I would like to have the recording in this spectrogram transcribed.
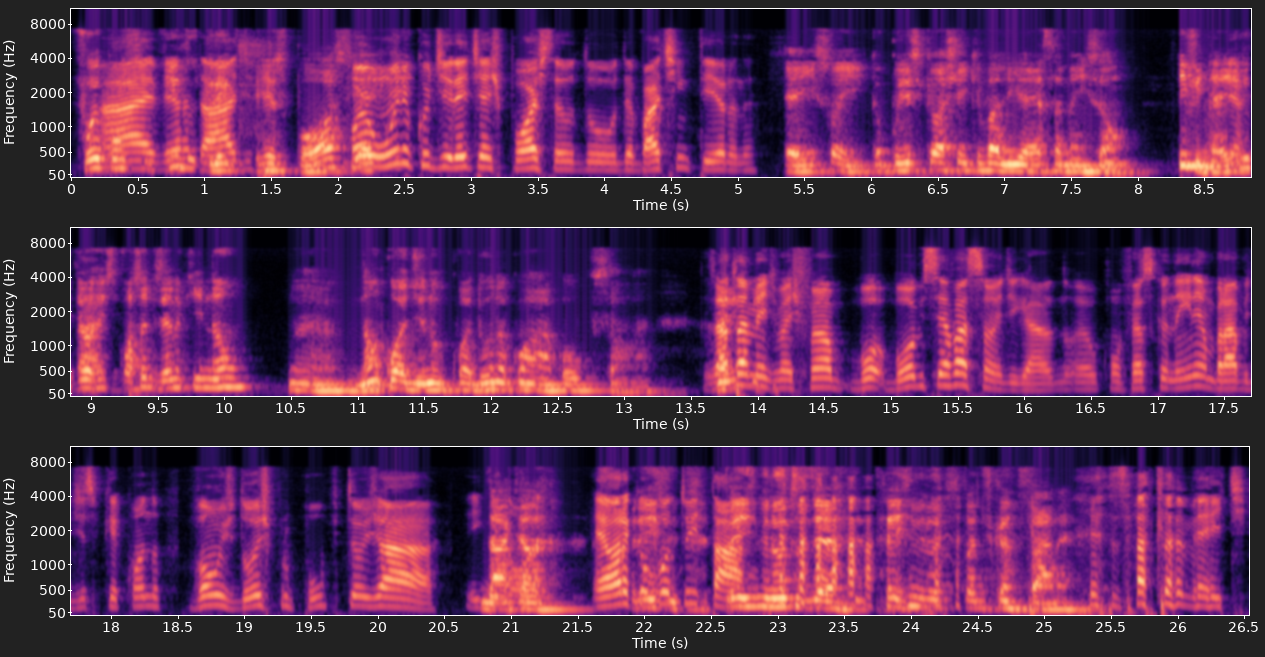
Foi ah, é direito de resposta. Foi o único direito de resposta do debate inteiro, né? É isso aí. Então por isso que eu achei que valia essa menção. Enfim, é aí verdade. ele deu a resposta dizendo que não, é, não coaduna, coaduna com a corrupção, né? Exatamente, mas foi uma boa, boa observação, Edgar. Eu, eu confesso que eu nem lembrava disso, porque quando vão os dois pro púlpito eu já Dá aquela... É hora que três, eu vou twittar. Três minutos, de, três minutos para descansar, né? Exatamente.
